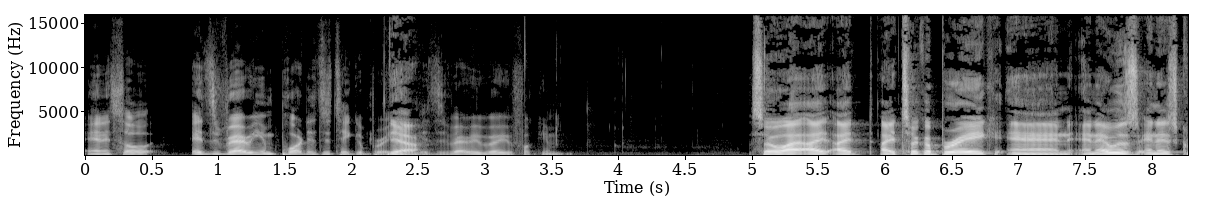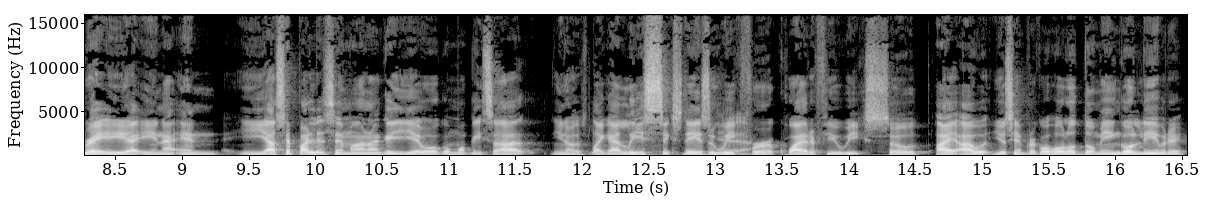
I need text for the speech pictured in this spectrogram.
and so it's very important to take a break. Yeah. it's very very fucking So I, I, I, took a break and, and it was and it's great. Y, y, and- y hace par de semanas que llevo como quizás, you know, like at least six days a week Yeah. for quite a few weeks. So I, I, yo siempre cojo los domingos libres,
